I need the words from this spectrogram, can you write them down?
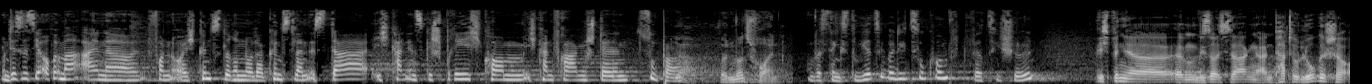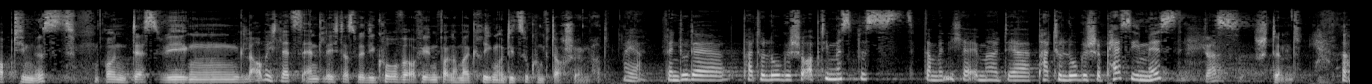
Und es ist ja auch immer einer von euch Künstlerinnen oder Künstlern ist da. Ich kann ins Gespräch kommen, ich kann Fragen stellen. Super. Ja, würden wir uns freuen. Und was denkst du jetzt über die Zukunft? Wird sie schön? Ich bin ja, ähm, wie soll ich sagen, ein pathologischer Optimist und deswegen glaube ich letztendlich, dass wir die Kurve auf jeden Fall nochmal kriegen und die Zukunft auch schön wird. Naja, wenn du der pathologische Optimist bist, dann bin ich ja immer der pathologische Pessimist. Das stimmt. Ja,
